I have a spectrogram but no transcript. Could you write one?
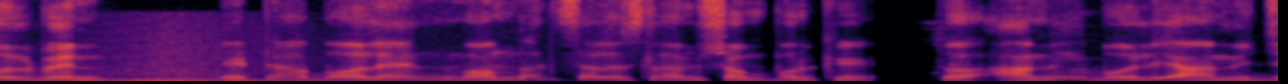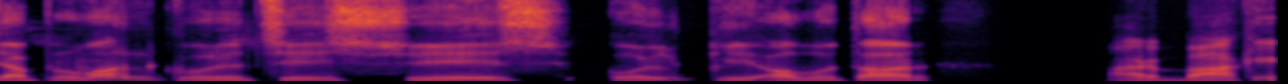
বলবেন। এটা বলেন মোহাম্মদ সাল্লাহ সাল্লাম সম্পর্কে। তো আমি বলি আমি যা প্রমাণ করেছি শেষ কলকি অবতার। আর বাকি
